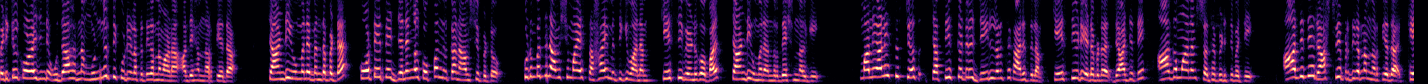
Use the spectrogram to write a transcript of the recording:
മെഡിക്കൽ കോളേജിന്റെ ഉദാഹരണം മുൻനിർത്തിക്കൂടിയുള്ള പ്രതികരണമാണ് അദ്ദേഹം നടത്തിയത്. ചാണ്ടി ഉമ്മനെ ബന്ധപ്പെട്ട് കോട്ടയത്തെ ജനങ്ങൾക്കൊപ്പം നിൽക്കാൻ ആവശ്യപ്പെട്ടു. കുടുംബത്തിന് ആവശ്യമായ സഹായം എത്തിക്കുവാനും കെ സി വേണുഗോപാൽ ചാണ്ടി ഉമ്മന് നിർദ്ദേശം നൽകി. മലയാളി സിസ്റ്റേഴ്സ് ഛത്തീസ്ഗഡിൽ ജയിലിലടച്ച കാര്യത്തിലും കെ സിയുടെ ഇടപെടൽ രാജ്യത്തെ ആകമാനം ശ്രദ്ധ പിടിച്ചുപറ്റി ആദ്യത്തെ രാഷ്ട്രീയ പ്രതികരണം നടത്തിയത് കെ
